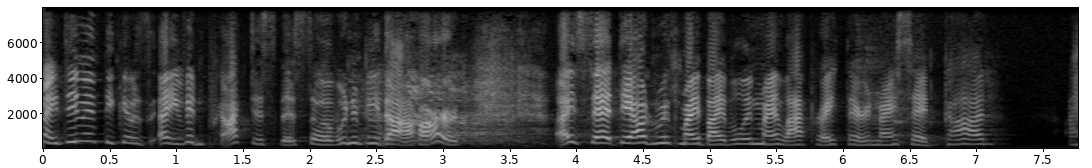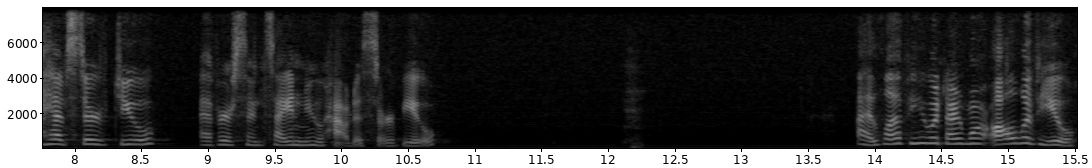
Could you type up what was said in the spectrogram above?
I didn't think it was, I even practiced this, so it wouldn't be that hard. I sat down with my Bible in my lap right there and I said, God, I have served you ever since I knew how to serve you. I love you and I want all of you.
